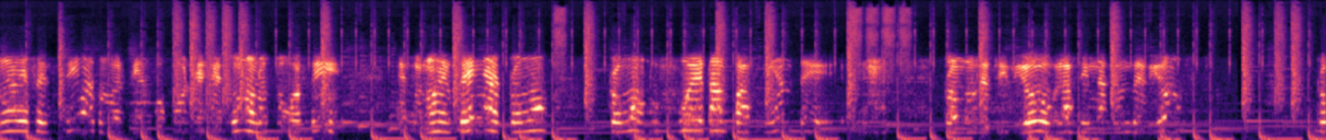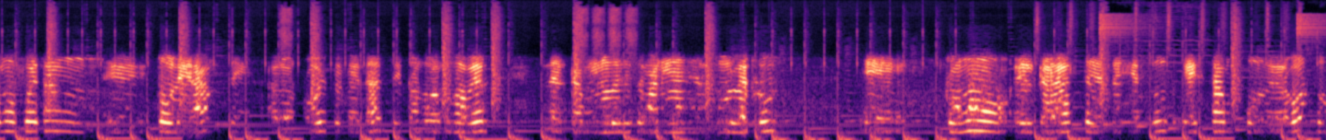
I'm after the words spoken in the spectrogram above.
una defensiva todo el tiempo, porque Jesús no lo estuvo así. Jesús nos enseña cómo, cómo fue tan paciente cuando recibió la asignación de Dios, cómo fue tan eh, tolerante a los golpes, ¿verdad? Y cuando vamos a ver en el camino de Getsemaní en Jesús la cruz, eh, cómo el carácter de Jesús es tan poderoso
